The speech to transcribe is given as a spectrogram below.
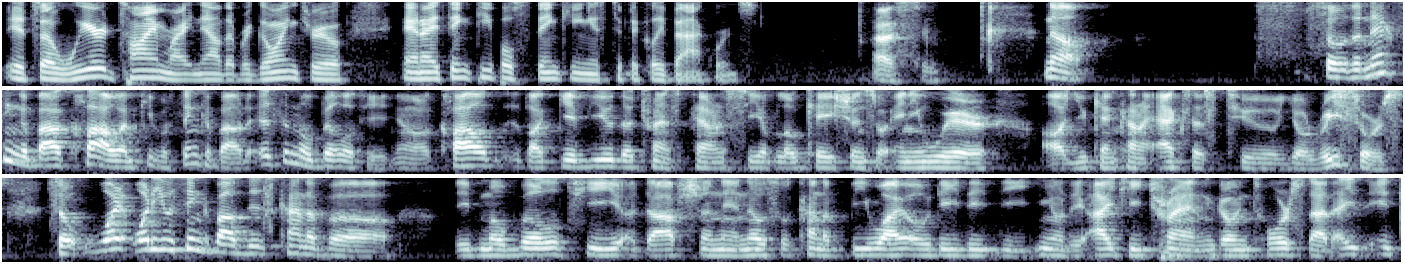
it's a weird time right now that we're going through, and I think people's thinking is typically backwards. I see. Now, so the next thing about cloud, when people think about it, is the mobility. You know, cloud is like give you the transparency of locations or anywhere uh, you can kind of access to your resource. So what what do you think about this kind of a the mobility adoption and also kind of BYOD, the, the you know the IT trend going towards that, it, it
